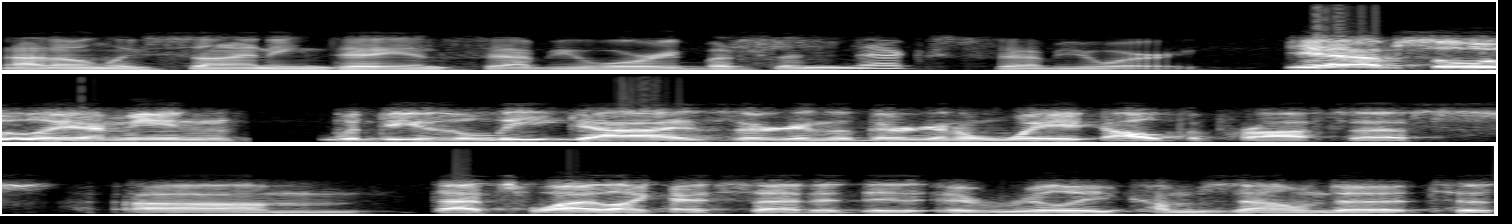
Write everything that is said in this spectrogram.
not only signing day in February, but the next February. Yeah, absolutely. I mean, with these elite guys, they're gonna they're gonna wait out the process. Um, that's why, like I said, it, it really comes down to, to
